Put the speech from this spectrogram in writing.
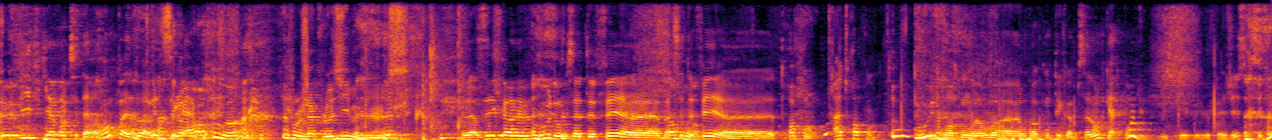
Le pif qui a pensé, t'as vraiment pas ça. C'est quand même fou, hein. J'applaudis, mais C'est quand même fou, donc ça te fait, euh, bah, ça te fait 3 points. Ah, 3 points. Oui, 3 points. On va, on va compter comme ça. Non, 4 points du coup, puisque le PSG, ça fait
